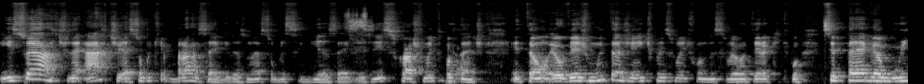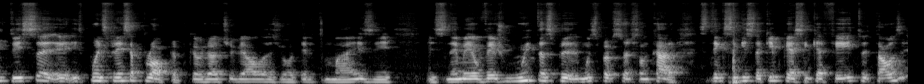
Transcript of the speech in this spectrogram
isso é arte, né? Arte é sobre quebrar as regras, não é sobre seguir as regras. Isso que eu acho muito importante. Então, eu vejo muita gente, principalmente quando escreve roteiro, que, tipo, se prega muito, isso é, é por experiência própria, porque eu já tive aulas de roteiro e tudo mais, e, e cinema, e eu vejo muitas, muitos professores falando, cara, você tem que seguir isso aqui, porque é assim que é feito e tal. E,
